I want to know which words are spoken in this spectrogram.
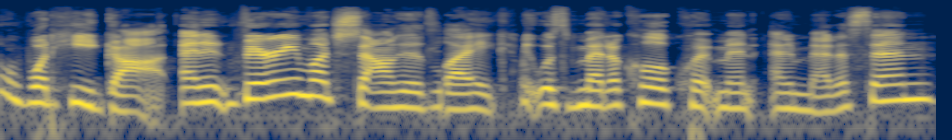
what he got, and it very much sounded like it was medical equipment and medicine.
